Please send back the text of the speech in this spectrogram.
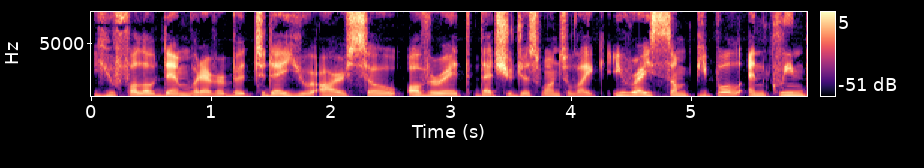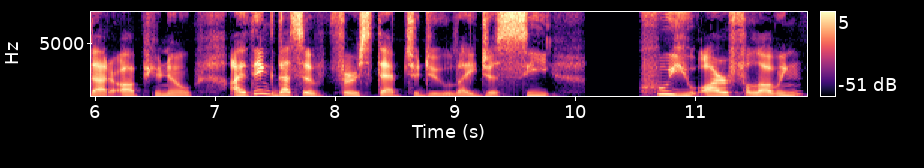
you followed them whatever but today you are so over it that you just want to like erase some people and clean that up you know? I think that's a first step to do like just see who you are following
